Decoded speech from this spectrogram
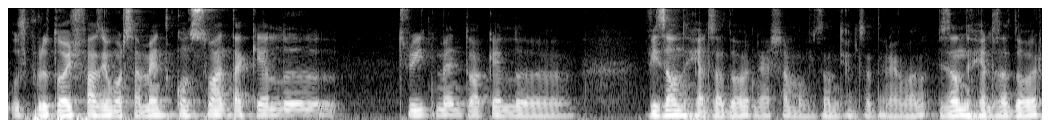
os produtores fazem um orçamento consoante aquele treatment ou aquela visão do realizador, né? chamam visão do realizador em Angola, visão do realizador,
